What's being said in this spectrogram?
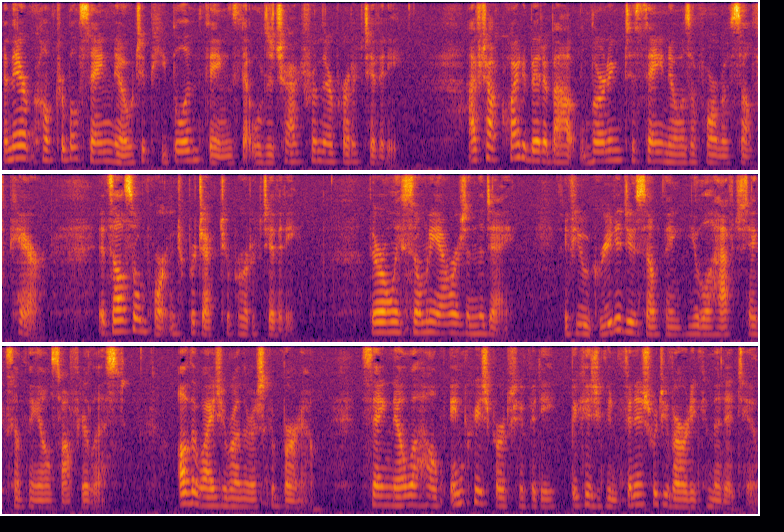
and they are comfortable saying no to people and things that will detract from their productivity. I've talked quite a bit about learning to say no as a form of self care. It's also important to protect your productivity. There are only so many hours in the day. If you agree to do something, you will have to take something else off your list. Otherwise, you run the risk of burnout. Saying no will help increase productivity because you can finish what you've already committed to.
